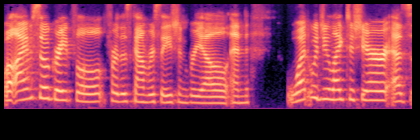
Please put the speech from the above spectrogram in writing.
Well, I'm so grateful for this conversation, Brielle. And what would you like to share as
